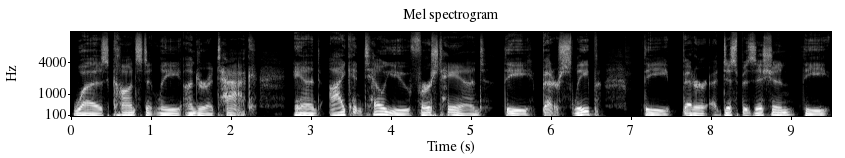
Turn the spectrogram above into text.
was constantly under attack. And I can tell you firsthand the better sleep, the better uh, disposition, the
